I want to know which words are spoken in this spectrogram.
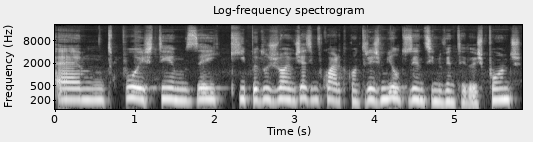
Ahm, depois temos a equipa do João em 24 com 3.292 pontos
